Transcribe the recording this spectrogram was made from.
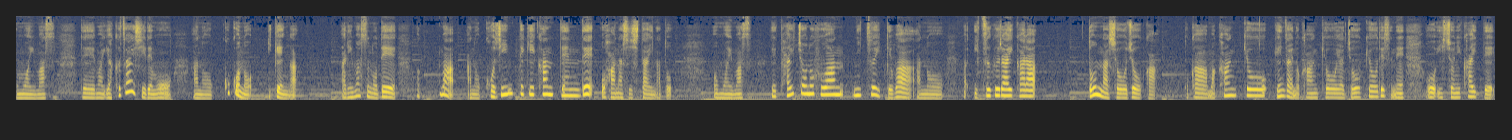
思います。で、まあ、薬剤師でもあの個々の意見がありますのでまああの個人的観点でお話ししたいなと思います。で体調の不安についてはあのいつぐらいからどんな症状かとか、まあ、環境現在の環境や状況ですねを一緒に書いて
